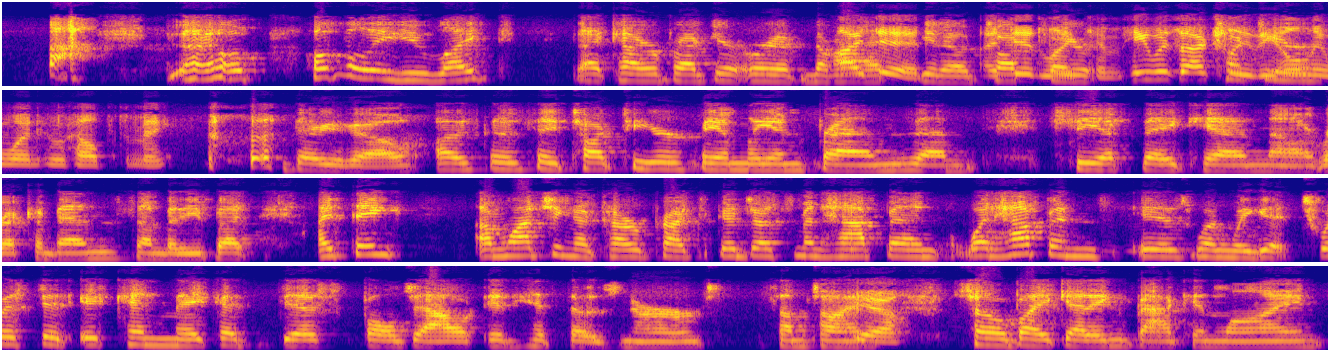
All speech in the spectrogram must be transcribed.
I hope, hopefully, you liked that chiropractor, or if not, I did. you know, I did to like your, him. He was actually the your- only one who helped me. There you go. I was going to say, talk to your family and friends and see if they can uh, recommend somebody. But I think I'm watching a chiropractic adjustment happen. What happens is when we get twisted, it can make a disc bulge out and hit those nerves sometimes. yeah. So by getting back in line,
